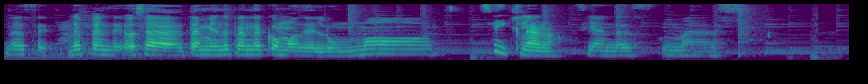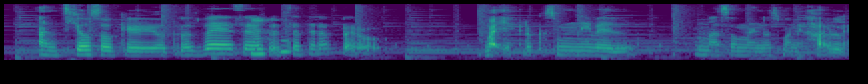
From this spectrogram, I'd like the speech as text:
no sé, depende. O sea, también depende como del humor, Sí, claro. si andas más ansioso que otras veces, etcétera, pero vaya, creo que es un nivel más o menos manejable.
